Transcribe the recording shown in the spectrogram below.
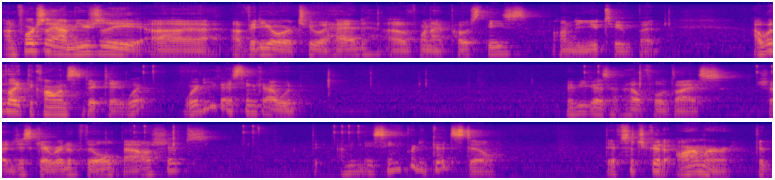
Unfortunately, I'm usually uh, a video or two ahead of when I post these onto YouTube, but I would like the comments to dictate. Where, where do you guys think I would... Maybe you guys have helpful advice. Should I just get rid of the old battleships? I mean, they seem pretty good still. They have such good armor. They're,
